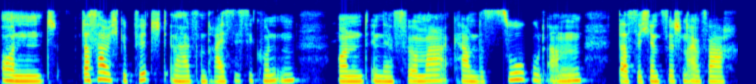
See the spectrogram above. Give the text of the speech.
Und das habe ich gepitcht innerhalb von 30 Sekunden und in der Firma kam das so gut an, dass ich inzwischen einfach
